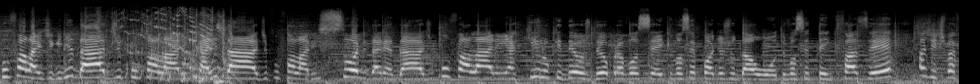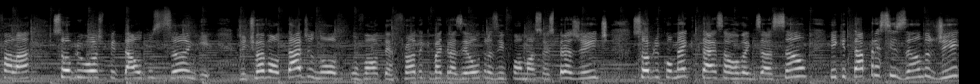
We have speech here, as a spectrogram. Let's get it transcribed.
por falar em dignidade, por falar em caridade, por falar em solidariedade, por falar em aquilo que Deus deu para você e que você pode ajudar o outro e você tem que fazer, a gente vai falar sobre o Hospital do Sangue. A gente vai voltar de novo com o Walter Frota, que vai trazer outras informações para a gente sobre como é que está essa organização e que está precisando de,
